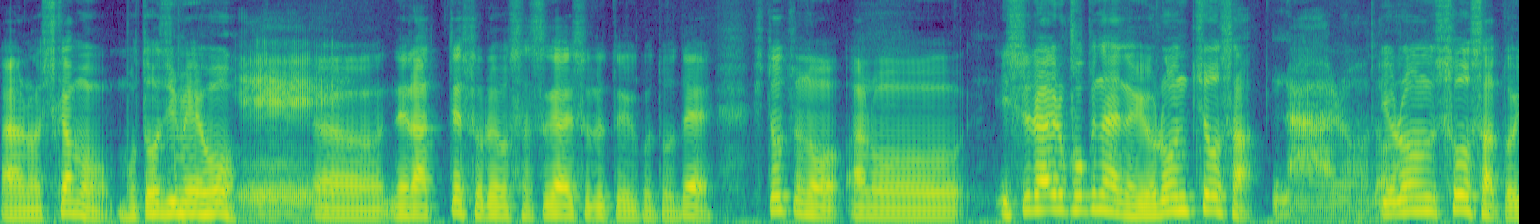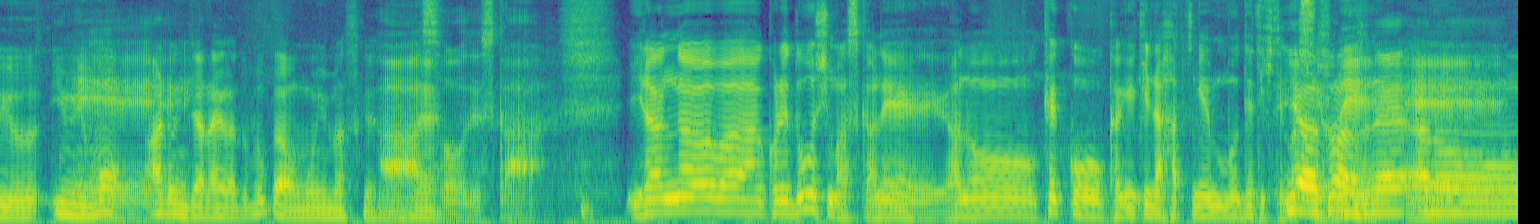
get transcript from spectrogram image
あのしかも元締めを、えー、狙ってそれを殺害するということで一つのあのイスラエル国内の世論調査なるほど世論操作という意味もあるんじゃないかと僕は思いますけどね。あそうですかイラン側はこれ、どうしますかね、あの結構過激な発言も出てきてますよね。いやそうなんですね、えー、あの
